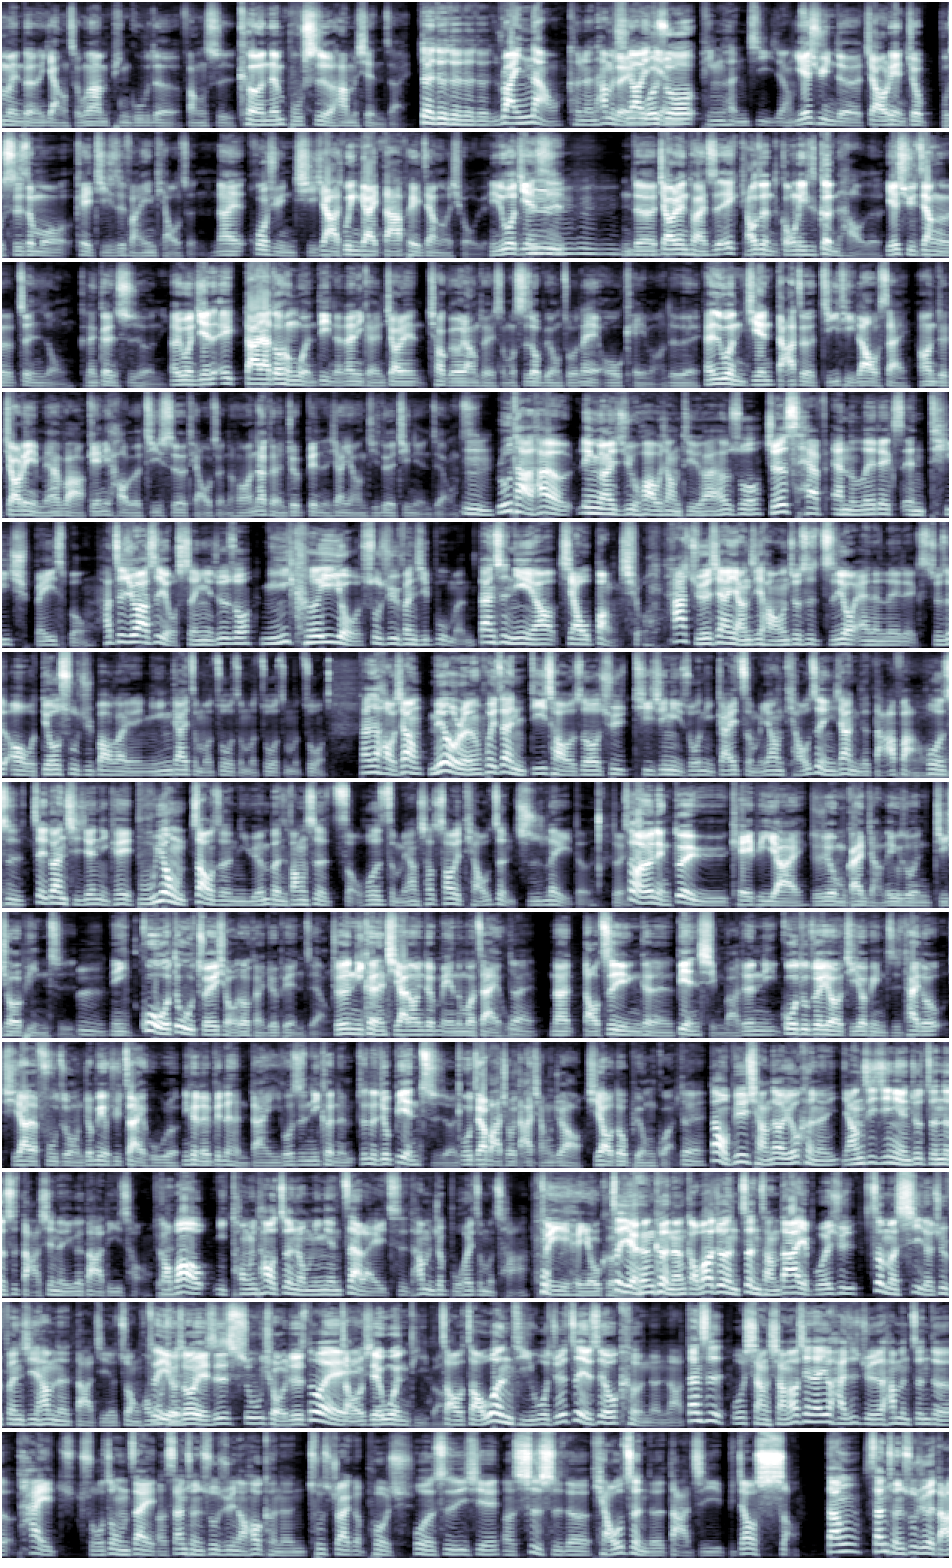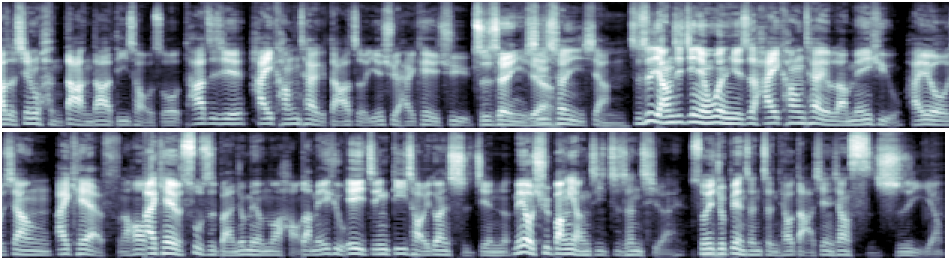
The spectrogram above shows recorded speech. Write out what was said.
们的养成、他们评估的方式，可能不适合他们现在。对对对对对，right now 可能他们需要一点平衡剂这样。也许你的教练就不是这么可以及时反应调整，那或许你旗下不应该搭配这样的球员。你如果今天是你的教练团是哎调整的功力是更好的，也许这样的阵容可能更适合你。那如果今天哎大家都很稳定的，那你可能教练翘个二郎腿，什么事都不用做，那也 OK 嘛，对不对？但如果你今天打者集体绕赛，然后你的教练也没办法给你好的及时的调整的话，那可能就变成像洋基队今年这样子。嗯，Ruta 他有另外一句话，我想提出来，他就说 Just have analytics and teach baseball。他这句话是有深意，就是说你可以有数据分析部门，但是你也要教棒球。他觉得现在杨基好像就是只有 analytics，就是哦我丢数据报告给你，你应该怎么做怎么做怎么做，但是好像没有人会在你低潮的时候去提醒你说你该怎么样调整一下你的打法，或者是这段期间你可以不用照着你原本方式走，或者怎么样稍稍微调整之类的。对，这好像有点对于 KPI，就是我们刚才讲，例如说你击球的品质，嗯，你过度追求的时候可能就变成这样，就是你可能其他东西就没那么在乎，对，那导致于你可能变形吧，就是你过度追求击球品质，太多其他的副作用就没有去在乎了，你可能变得很单一，或是你可能真的就变质了，我只要把球打强就好，其他我都不用管。对，但我必须强调，有可能杨基今年就真的是打线的一个大低潮，搞不好你同一套阵容明年再来一次，他们就不会这么差，这也很有可能，这也很可能，搞不好就很正常，大家也不会去这么细的去分析他们的打击的状况。这有时候也是输球，就是对。找一些问题吧，找找问题，我觉得这也是有可能啦。但是我想想到现在，又还是觉得他们真的太着重在呃三纯数据，然后可能 two strike approach 或者是一些呃适时的调整的打击比较少。当三纯数据的打者陷入很大很大的低潮的时候，他这些 high contact 打者也许还可以去支撑一下，支撑一下。只是杨基今年问题是 high contact La Mayhew，还有像 IKF，然后 IKF 素质本来就没有那么好，La Mayhew 也已经低潮一段时间了，没有去帮杨基支撑起来，所以就变成整条打线像死尸一样。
